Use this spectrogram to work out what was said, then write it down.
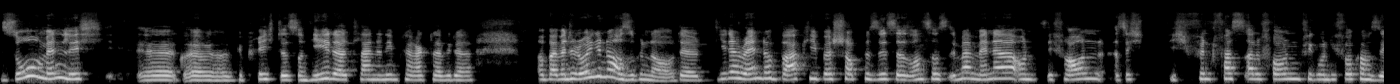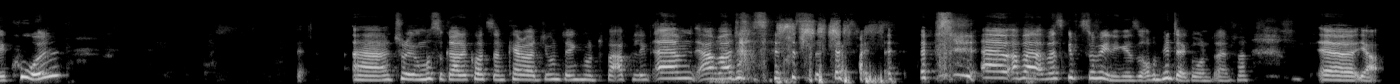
so männlich äh, äh, geprägt ist und jeder kleine Nebencharakter wieder und bei Mandalorian genauso, genau. Der, jeder random Barkeeper, Shopbesitzer, sonst was, immer Männer und die Frauen, also ich, ich finde fast alle Frauenfiguren, die vorkommen, sehr cool. Äh, Entschuldigung, musste gerade kurz an Cara Dune denken und war abgelenkt. Ähm, aber das ist. äh, aber, aber es gibt zu wenige, so auch im Hintergrund einfach. Äh, ja.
